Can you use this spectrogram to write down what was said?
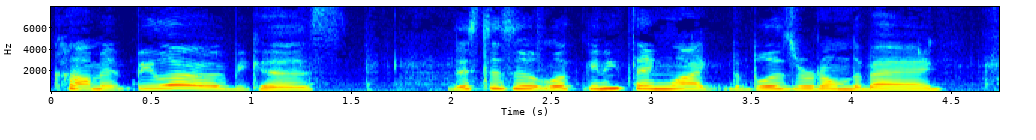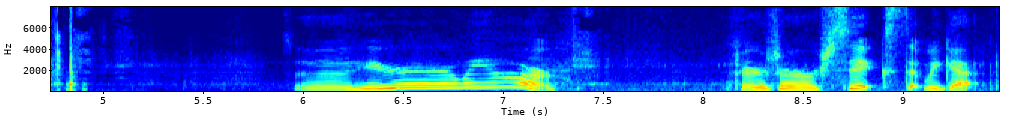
comment below because this doesn't look anything like the Bizarro on the bag. So here we are. There's our six that we got.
